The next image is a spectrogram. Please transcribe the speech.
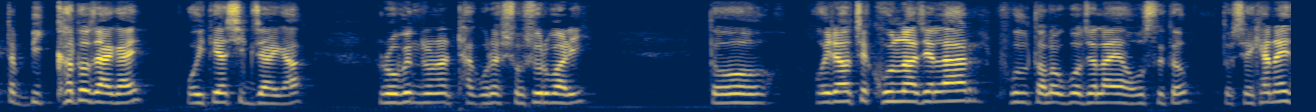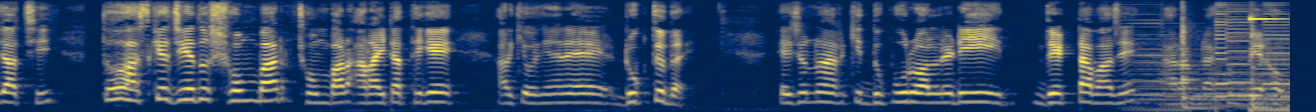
একটা বিখ্যাত জায়গায়, ঐতিহাসিক জায়গা, রবীন্দ্রনাথ ঠাকুরের শ্বশুরবাড়ি। তো ওইটা হচ্ছে খুলনা জেলার ফুলতলা উপজেলায় অবস্থিত। তো সেখানেই যাচ্ছি। তো আজকে যেহেতু সোমবার সোমবার আড়াইটার থেকে আর কি ওইখানে ঢুকতে দেয়। এই জন্য আর কি দুপুর অলরেডি দেড়টা বাজে আর আমরা এখন বের হব।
